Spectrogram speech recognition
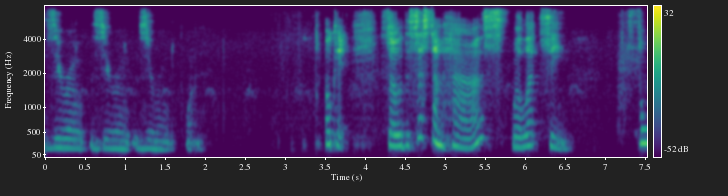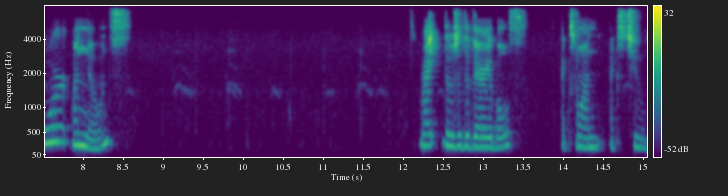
0, 0, 0, 1. Okay, so the system has, well, let's see, four unknowns. Right, those are the variables, x1, x2,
